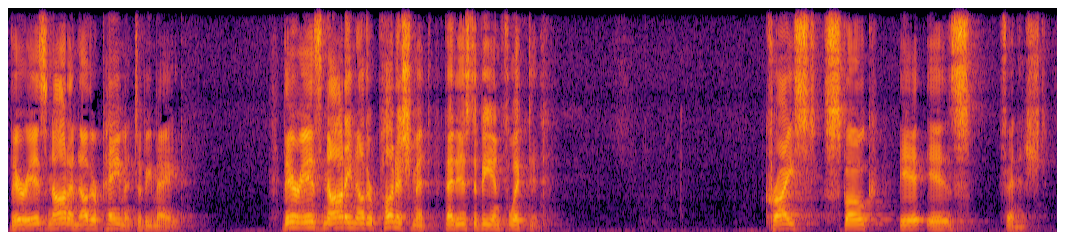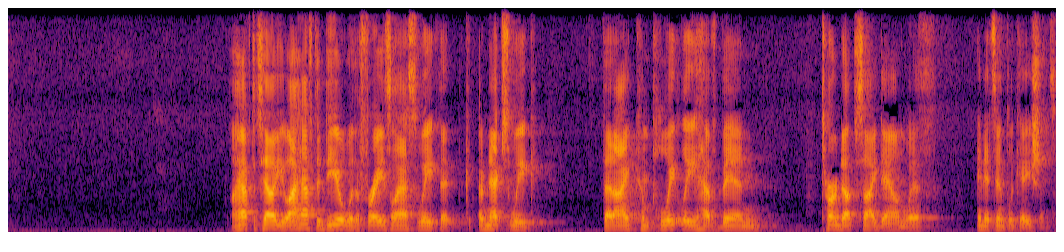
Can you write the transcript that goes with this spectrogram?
There is not another payment to be made. There is not another punishment that is to be inflicted. Christ spoke, It is finished. I have to tell you, I have to deal with a phrase last week that, or next week, that I completely have been turned upside down with in its implications.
